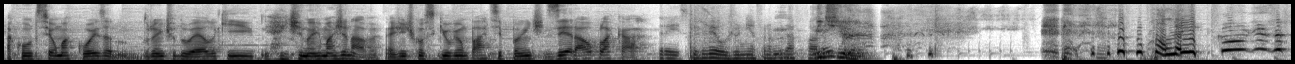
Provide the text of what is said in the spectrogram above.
aconteceu uma coisa durante o duelo que a gente não imaginava. A gente conseguiu ver um participante zerar o placar. Três. Quer ver? O Juninho foi na da fala. Mentira! Falei! Como que possível?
